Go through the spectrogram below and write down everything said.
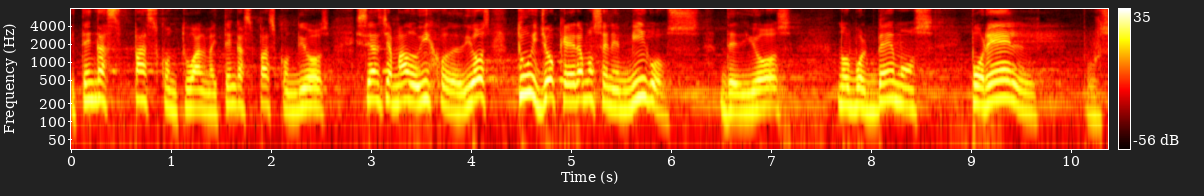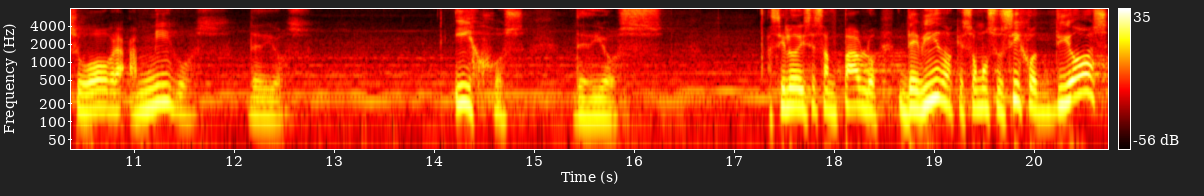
y tengas paz con tu alma y tengas paz con Dios seas llamado hijo de Dios. Tú y yo que éramos enemigos de Dios, nos volvemos por Él, por su obra, amigos de Dios, hijos de Dios. Así lo dice San Pablo, debido a que somos sus hijos, Dios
